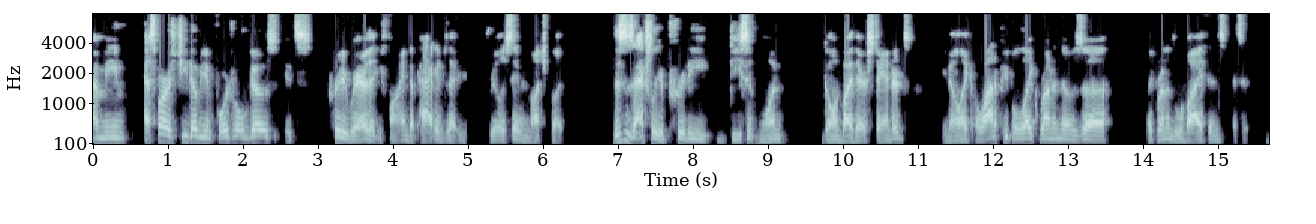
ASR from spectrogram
i mean as far as gw and forge world goes it's pretty rare that you find a package that you're really saving much but this is actually a pretty decent one going by their standards you know like a lot of people like running those uh like running the leviathans That's a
